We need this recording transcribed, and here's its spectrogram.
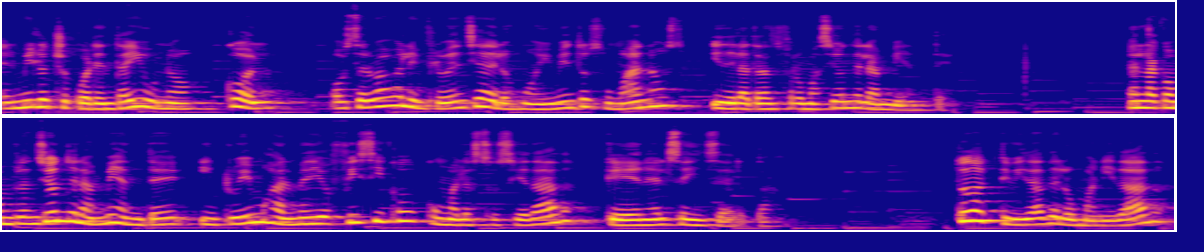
En 1841, Cole observaba la influencia de los movimientos humanos y de la transformación del ambiente. En la comprensión del ambiente incluimos al medio físico como a la sociedad que en él se inserta. Toda actividad de la humanidad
